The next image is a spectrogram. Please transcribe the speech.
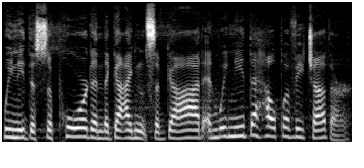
We need the support and the guidance of God, and we need the help of each other.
